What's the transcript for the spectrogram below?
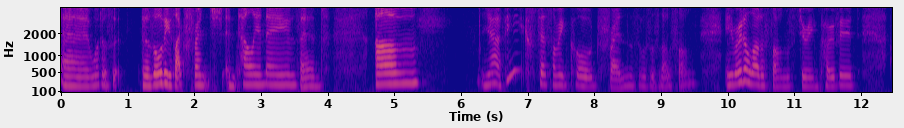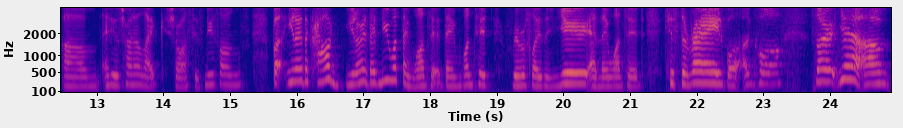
and what was it? There was all these like French Italian names, and um, yeah, I think he said something called Friends was another song. He wrote a lot of songs during COVID. Um, and he was trying to like show us his new songs. But you know, the crowd, you know, they knew what they wanted. They wanted River Flows in You, and they wanted Kiss the Rain for Encore. So yeah, um,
